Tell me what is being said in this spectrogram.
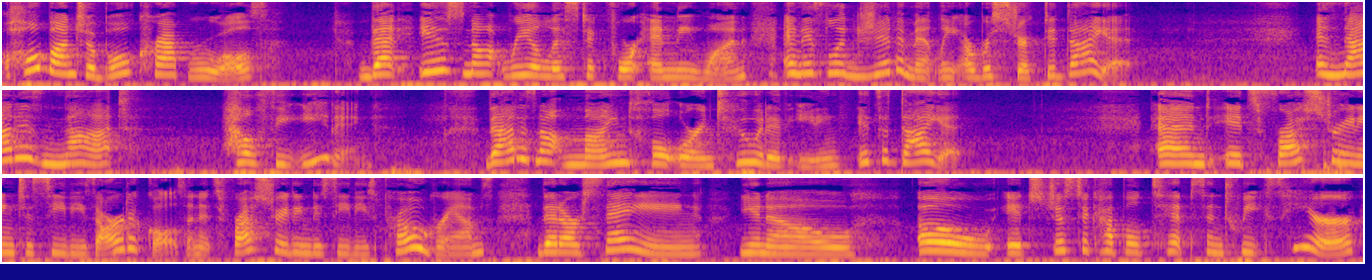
A whole bunch of bullcrap rules that is not realistic for anyone and is legitimately a restricted diet. And that is not healthy eating. That is not mindful or intuitive eating, it's a diet. And it's frustrating to see these articles and it's frustrating to see these programs that are saying, you know, oh, it's just a couple tips and tweaks here,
